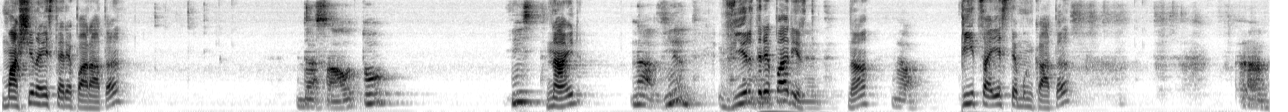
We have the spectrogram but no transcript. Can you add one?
Mașina este reparată. Das Auto ist... Nein. Na, wird. Wird repariert. Da? Da. Pizza este mâncată. Uh,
